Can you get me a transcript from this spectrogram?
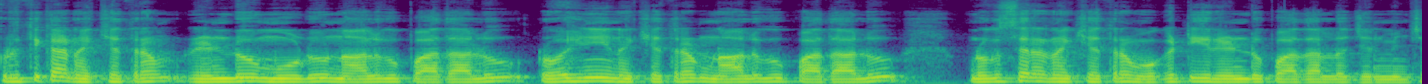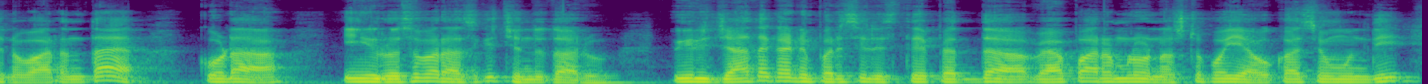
కృతికా నక్షత్రం రెండు మూడు నాలుగు పాదాలు రోహిణి నక్షత్రం నాలుగు పాదాలు మృగశిర నక్షత్రం ఒకటి రెండు పాదాల్లో జన్మించిన వారంతా కూడా ఈ వృషభ రాశికి చెందుతారు. వీరి జాతకాన్ని పరిశీలిస్తే పెద్ద వ్యాపారంలో నష్టపోయే అవకాశం ఉంది.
